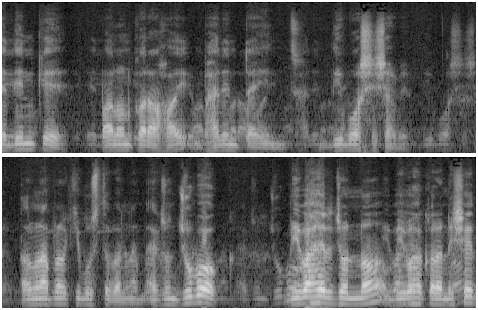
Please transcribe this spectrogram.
এ দিনকে পালন করা হয় ভ্যালেন্টাইন দিবস হিসাবে। তার মানে আপনারা কি বুঝতে পারলেন? একজন যুবক বিবাহের জন্য বিবাহ করা নিষেধ,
